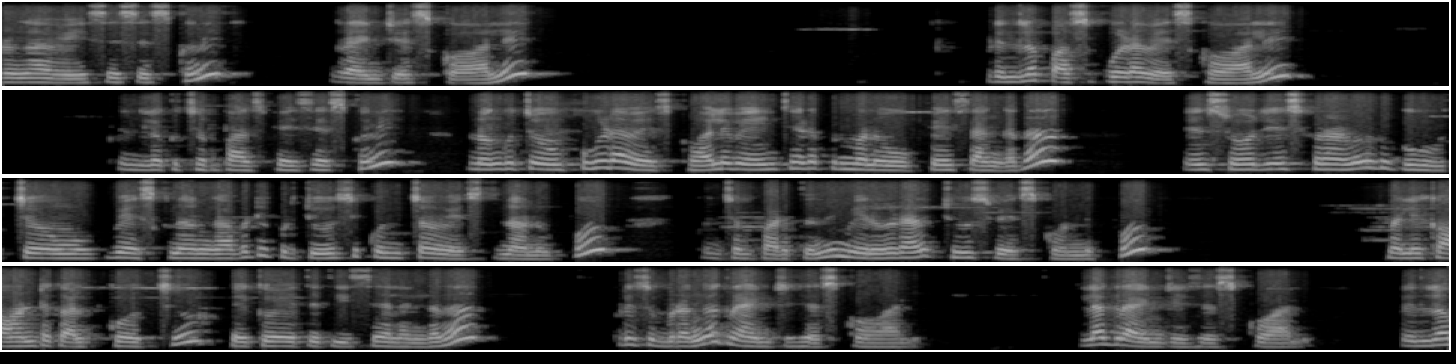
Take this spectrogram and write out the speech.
శుభ్రంగా వేసేసేసుకొని గ్రైండ్ చేసుకోవాలి. ఇప్పుడు ఇందులో పసుపు కూడా వేసుకోవాలి. ఇందులో కొంచెం పసుపు వేసేసుకొని మనం కొంచెం ఉప్పు కూడా వేసుకోవాలి. వేయించేటప్పుడు మనం ఉప్పు వేసాం కదా నేను స్టోర్ చేసుకున్నాను కొంచెం ఉప్పు వేసుకున్నాను కాబట్టి ఇప్పుడు చూసి కొంచెం వేస్తున్నాను ఉప్పు. కొంచెం పడుతుంది మీరు కూడా చూసి వేసుకోండి ఉప్పు. మళ్ళీ కాంట కలుపుకోవచ్చు ఎక్కువైతే తీసేయాలం కదా. ఇప్పుడు శుభ్రంగా గ్రైండ్ చేసేసుకోవాలి. ఇలా గ్రైండ్ చేసేసుకోవాలి. ఇందులో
